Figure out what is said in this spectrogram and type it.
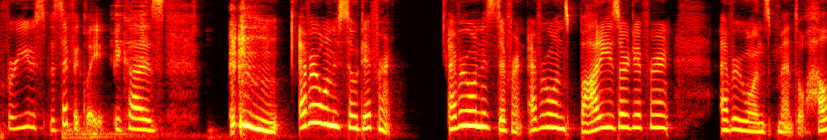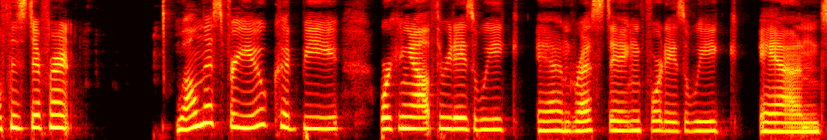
for you specifically, because everyone is so different everyone is different everyone's bodies are different Everyone's mental health is different. Wellness for you could be working out three days a week and resting four days a week and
